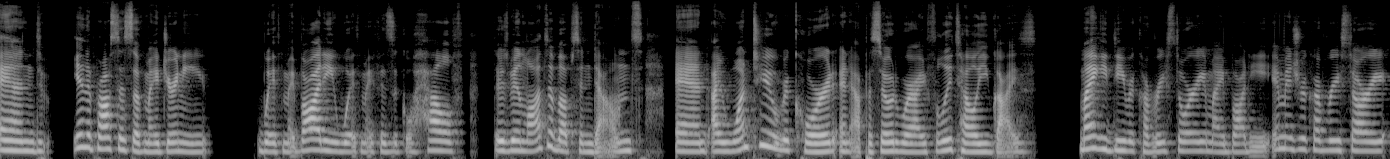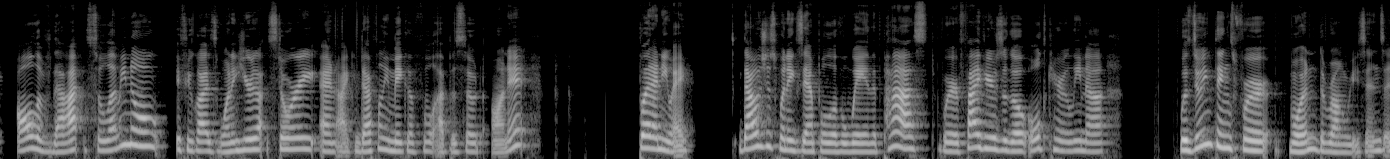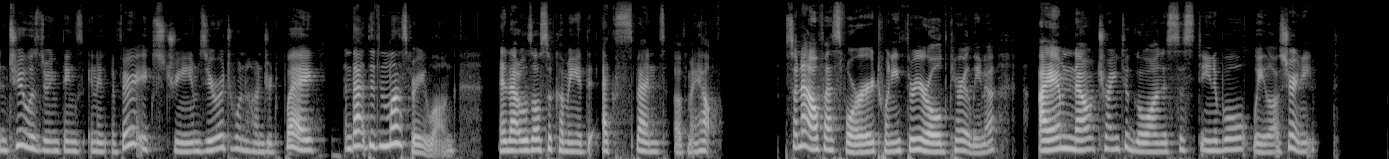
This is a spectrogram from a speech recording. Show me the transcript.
And in the process of my journey with my body, with my physical health, there's been lots of ups and downs. And I want to record an episode where I fully tell you guys my ED recovery story, my body image recovery story, all of that. So let me know if you guys want to hear that story, and I can definitely make a full episode on it. But anyway, that was just one example of a way in the past where five years ago, old Carolina was doing things for one, the wrong reasons, and two, was doing things in a very extreme zero to 100 way, and that didn't last very long. And that was also coming at the expense of my health. So now, fast forward, 23 year old Carolina, I am now trying to go on a sustainable weight loss journey.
